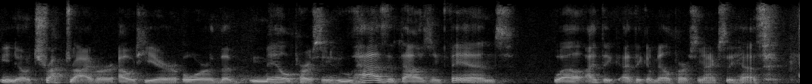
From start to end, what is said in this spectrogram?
you know truck driver out here or the male person who has a thousand fans well i think i think a male person actually has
